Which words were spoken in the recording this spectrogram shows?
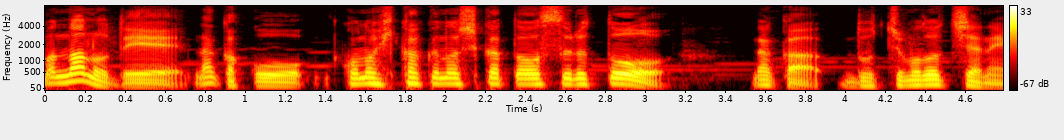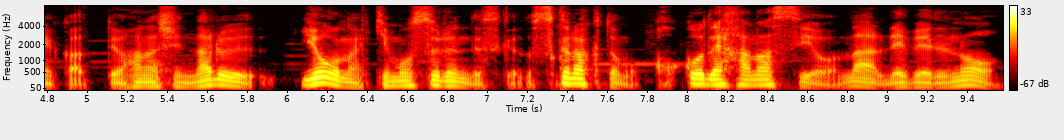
まあ、なので、なんかこう、この比較の仕方をすると、なんか、どっちもどっちじゃねえかっていう話になるような気もするんですけど、少なくともここで話すようなレベルの、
